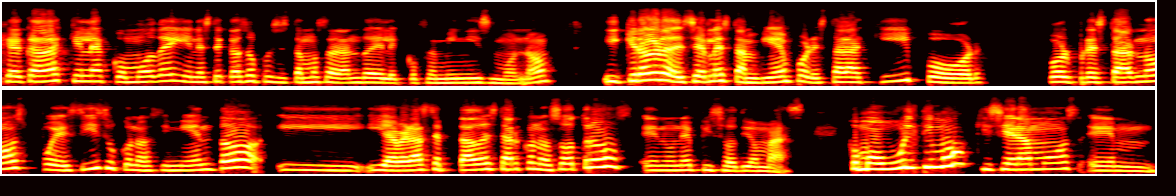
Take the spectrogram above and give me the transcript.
que, a cada quien le acomode y en este caso pues estamos hablando del ecofeminismo, ¿no? Y quiero agradecerles también por estar aquí, por, por prestarnos pues sí su conocimiento y, y haber aceptado estar con nosotros en un episodio más. Como último, quisiéramos em,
